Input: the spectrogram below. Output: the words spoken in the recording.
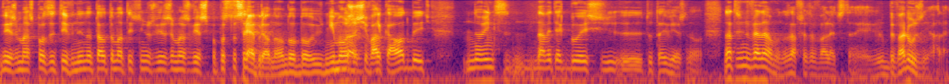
wiesz, masz pozytywny, no to automatycznie już wiesz, że masz, wiesz, po prostu srebro, no, bo, bo nie może się walka odbyć, no więc nawet jak byłeś y, tutaj, wiesz, no, no to wiadomo, no zawsze to w waleczce bywa różnie, ale...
